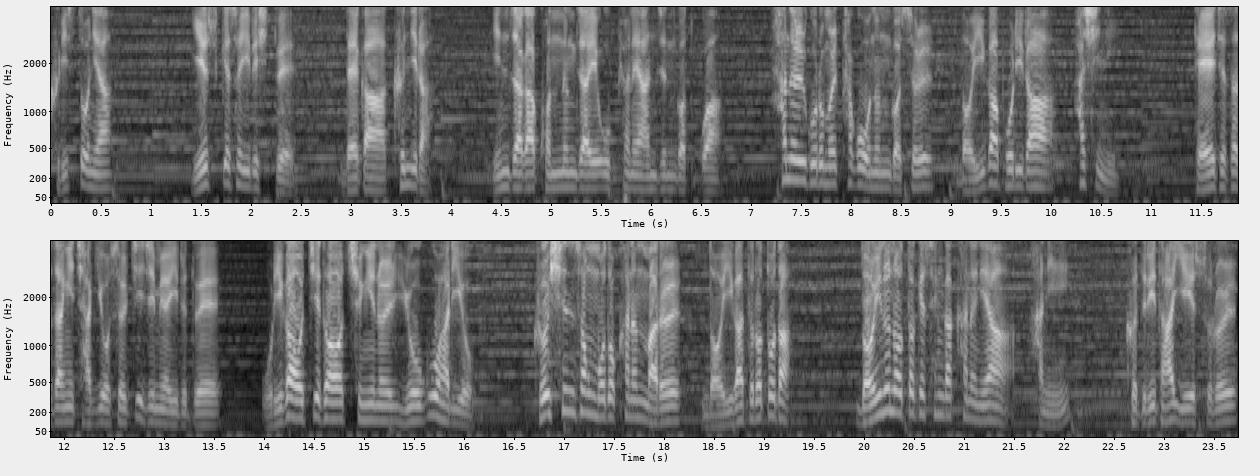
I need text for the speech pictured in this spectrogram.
그리스도냐? 예수께서 이르시되 내가 그니라. 인자가 권능자의 우편에 앉은 것과 하늘 구름을 타고 오는 것을 너희가 보리라 하시니. 대제사장이 자기 옷을 찢으며 이르되 우리가 어찌 더 증인을 요구하리요? 그 신성 모독하는 말을 너희가 들었도다. 너희는 어떻게 생각하느냐? 하니 그들이 다 예수를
